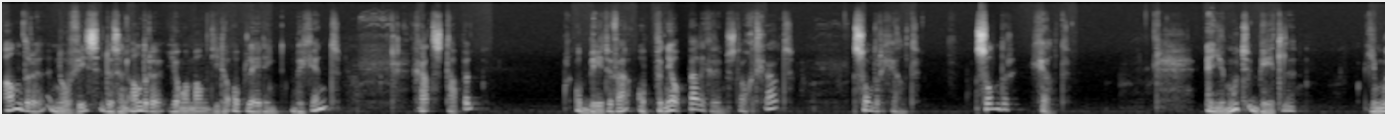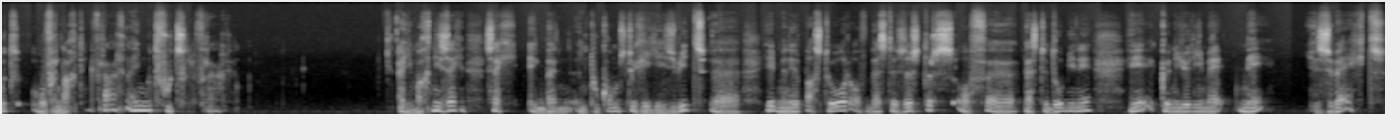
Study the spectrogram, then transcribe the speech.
andere novice, dus een andere jongeman die de opleiding begint, gaat stappen, op, bedeva, op, nee, op pelgrimstocht gaat, zonder geld. Zonder geld. En je moet betelen. Je moet overnachting vragen en je moet voedsel vragen. En je mag niet zeggen, zeg, ik ben een toekomstige jezuïet, uh, meneer pastoor of beste zusters of uh, beste dominee, kunnen jullie mij... Nee, je zwijgt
